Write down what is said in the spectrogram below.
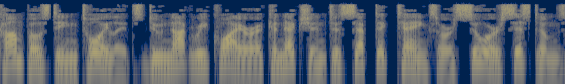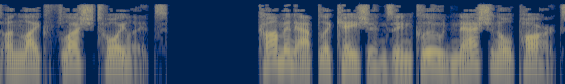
Composting toilets do not require a connection to septic tanks or sewer systems unlike flush toilets. Common applications include national parks,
